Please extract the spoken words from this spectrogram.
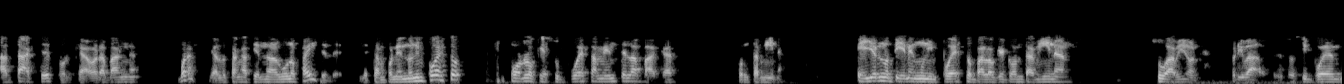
a taxes, porque ahora van a, bueno, ya lo están haciendo en algunos países, le, están poniendo un impuesto por lo que supuestamente las vacas contaminan. Ellos no tienen un impuesto para lo que contaminan sus aviones privados, eso sí pueden,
